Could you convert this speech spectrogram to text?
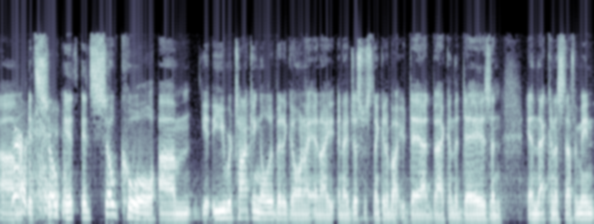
Um, sure. It's so it, it's so cool. Um, you, you, were talking a little bit ago, and I and I and I just was thinking about your dad back in the days and and that kind of stuff. I mean,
